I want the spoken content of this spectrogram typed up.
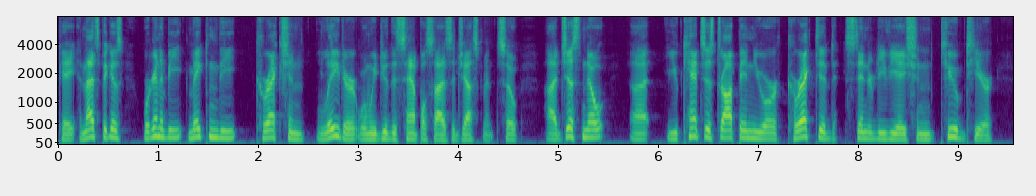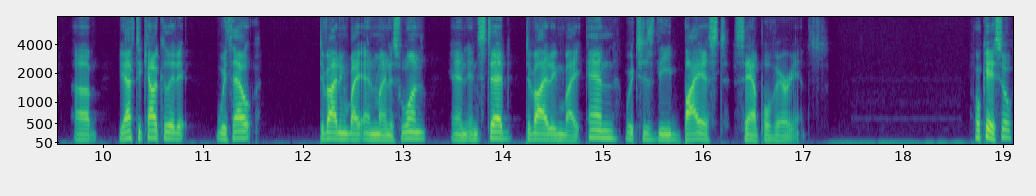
Okay, and that's because we're going to be making the correction later when we do the sample size adjustment. So uh, just note, uh, you can't just drop in your corrected standard deviation cubed here. Uh, you have to calculate it without dividing by n minus 1, and instead dividing by n, which is the biased sample variance. Okay, so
